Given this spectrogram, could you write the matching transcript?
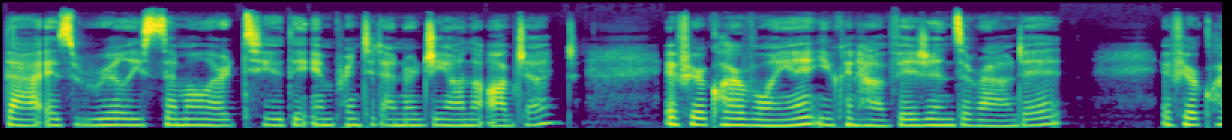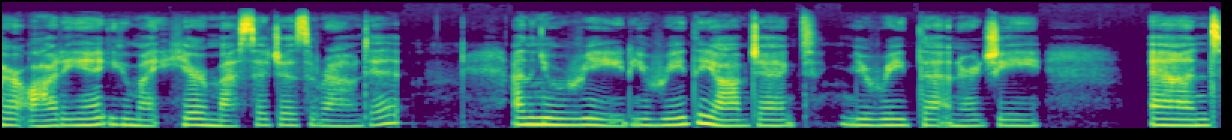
that is really similar to the imprinted energy on the object. If you're clairvoyant, you can have visions around it. If you're clairaudient, you might hear messages around it. And then you read. You read the object, you read the energy, and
